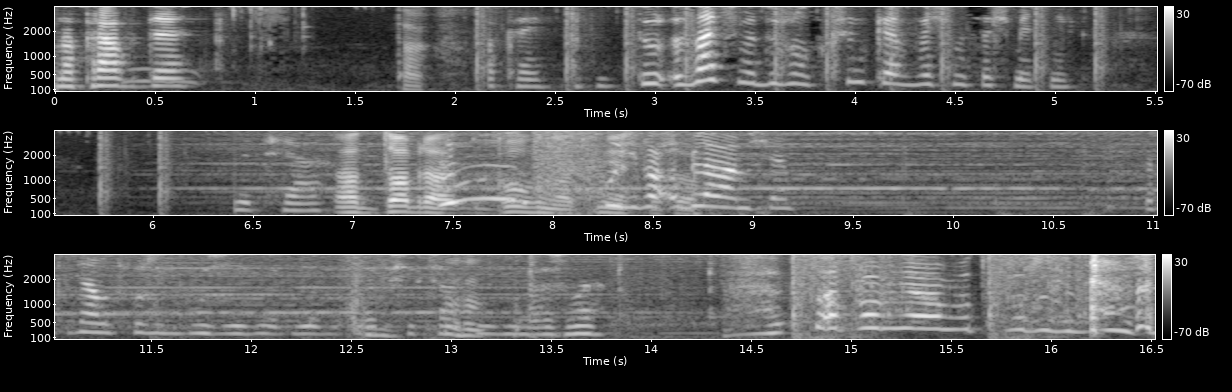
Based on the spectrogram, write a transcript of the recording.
naprawdę? Tak. Okej. Du- Znajdźmy dużą skrzynkę, weźmy sobie śmietnik. Śmiecia. A dobra, gówno, to nie jest Kuźwa, dużo. oblałam się. Zapomniałam otworzyć buzi, jak, jak się chciałam, nieważne. Zapomniałam otworzyć buzi.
